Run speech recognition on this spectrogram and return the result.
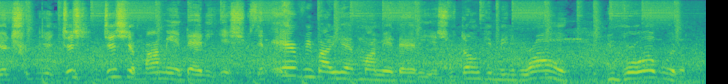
your, your, just just your mommy and daddy issues and everybody have mommy and daddy issues don't get me wrong you grow up with them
